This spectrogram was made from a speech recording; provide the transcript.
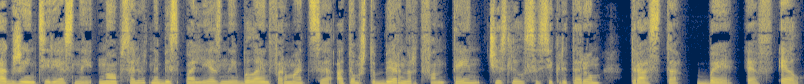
Также интересной, но абсолютно бесполезной была информация о том, что Бернард Фонтейн числился секретарем траста БФЛ,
